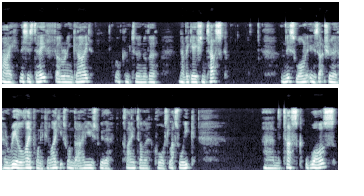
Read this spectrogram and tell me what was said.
Hi, this is Dave, Fell Running Guide. Welcome to another navigation task. And this one is actually a real life one, if you like. It's one that I used with a client on a course last week. And the task was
